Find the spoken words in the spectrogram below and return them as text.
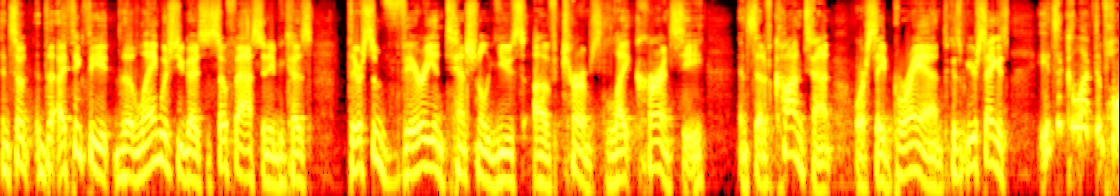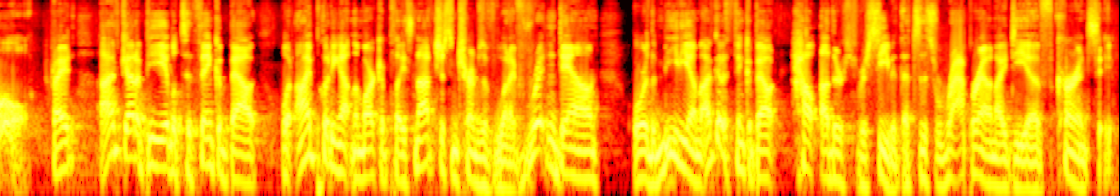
And so the, I think the the language you guys is so fascinating because there's some very intentional use of terms like currency instead of content or say brand because what you're saying is it's a collective whole, right? I've got to be able to think about what I'm putting out in the marketplace, not just in terms of what I've written down or the medium. I've got to think about how others receive it. That's this wraparound idea of currency.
